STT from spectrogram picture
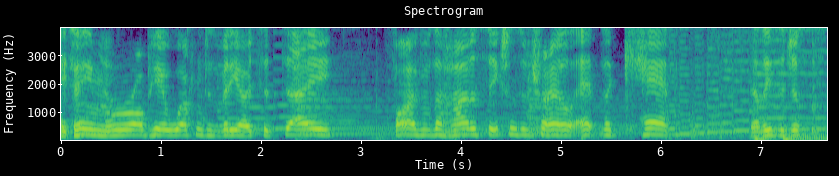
Hey team, Rob here, welcome to the video. Today, five of the hardest sections of trail at the cap. Now these are just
